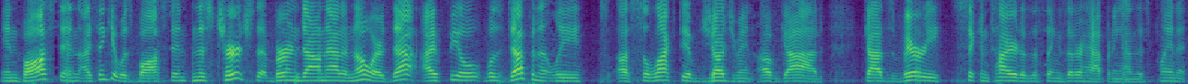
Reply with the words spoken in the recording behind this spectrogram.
in Boston, I think it was Boston, and this church that burned down out of nowhere, that I feel was definitely a selective judgment of God God's very sick and tired of the things that are happening on this planet.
